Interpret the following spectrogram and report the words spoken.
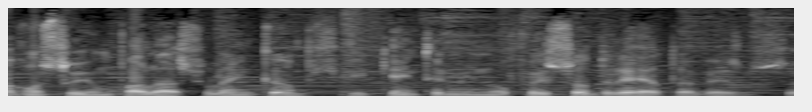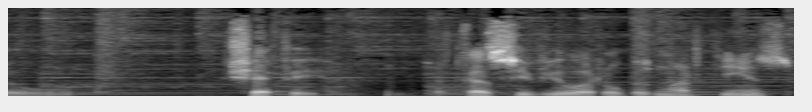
a, construir um palácio lá em Campos e quem terminou foi Sodré, através do seu chefe da Casa Civil, Arrobas Martins,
